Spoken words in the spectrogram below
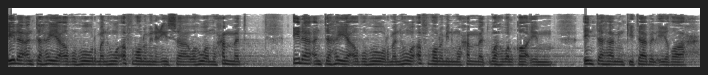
إلى أن تهيأ ظهور من هو أفضل من عيسى وهو محمد. إلى أن تهيأ ظهور من هو أفضل من محمد وهو القائم. انتهى من كتاب الإيضاح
